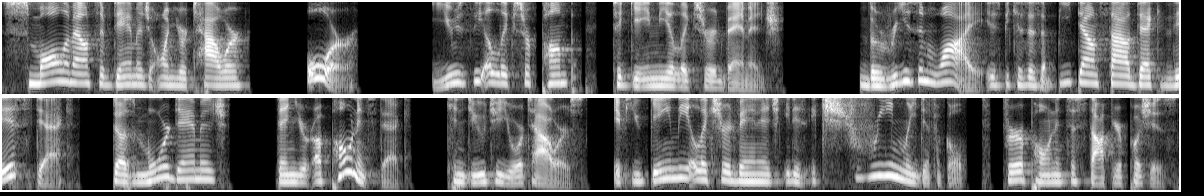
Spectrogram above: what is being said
small amounts of damage on your tower, or use the elixir pump to gain the elixir advantage. The reason why is because as a beatdown style deck, this deck does more damage than your opponent's deck can do to your towers. If you gain the elixir advantage, it is extremely difficult for your opponent to stop your pushes.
